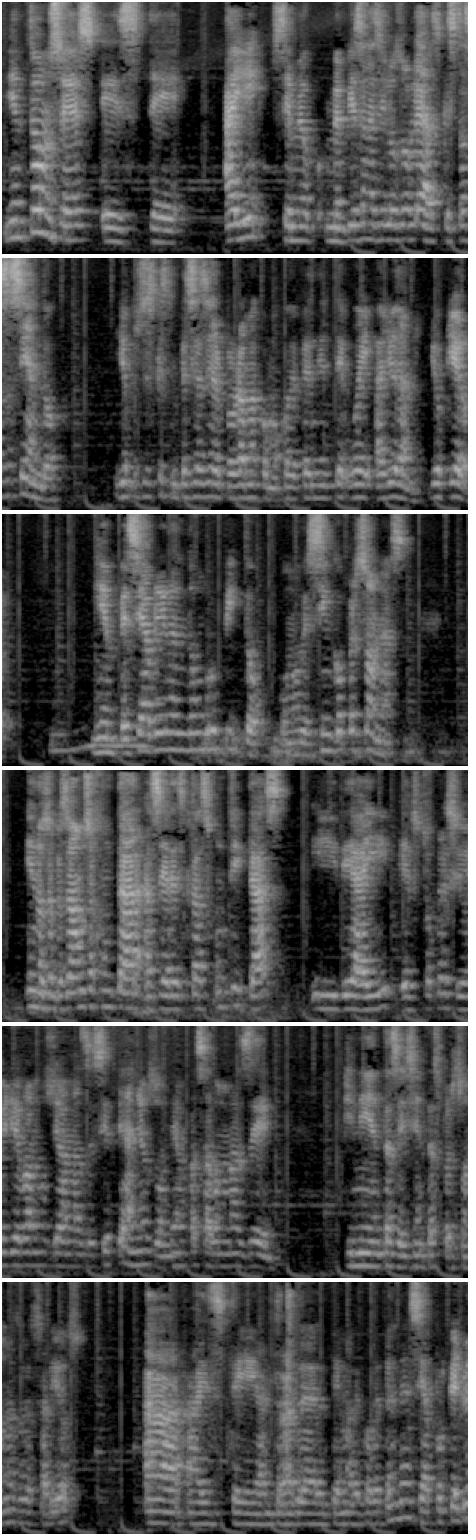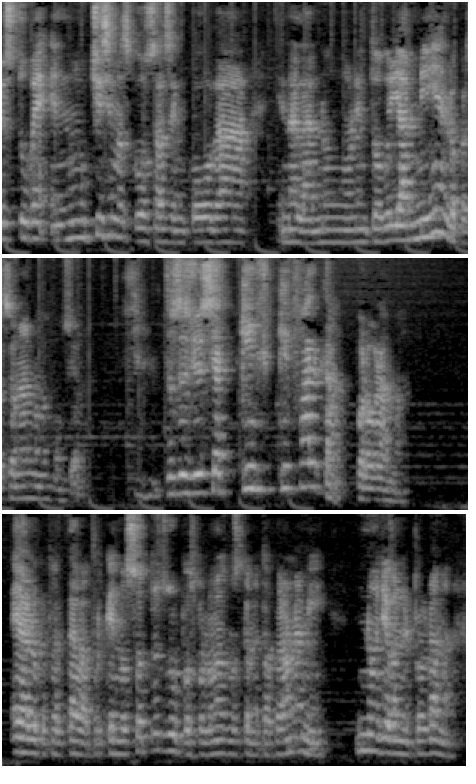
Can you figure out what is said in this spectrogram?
Y entonces, este, ahí se me, me empiezan a decir los doble A's, ¿qué estás haciendo? Y yo, pues es que empecé a hacer el programa como codependiente, güey, ayúdame, yo quiero. Y empecé a abrir en un grupito como de cinco personas y nos empezamos a juntar, a hacer estas juntitas y de ahí esto creció, llevamos ya más de siete años donde han pasado más de 500, 600 personas, gracias a Dios, a, a este, a entrarle al tema de codependencia, porque yo estuve en muchísimas cosas, en CODA, en Alanon, en todo, y a mí en lo personal no me funciona. Entonces yo decía, ¿qué, falta? Programa. Era lo que faltaba, porque los otros grupos, por lo menos los que me tocaron a mí, no llevan el programa.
